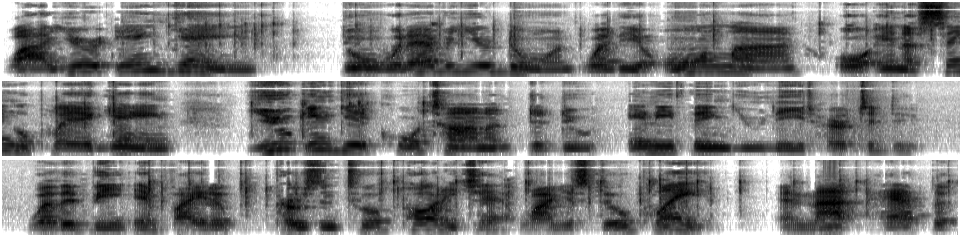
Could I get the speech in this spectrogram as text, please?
While you're in game, doing whatever you're doing, whether you're online or in a single player game, you can get Cortana to do anything you need her to do. Whether it be invite a person to a party chat while you're still playing and not have to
